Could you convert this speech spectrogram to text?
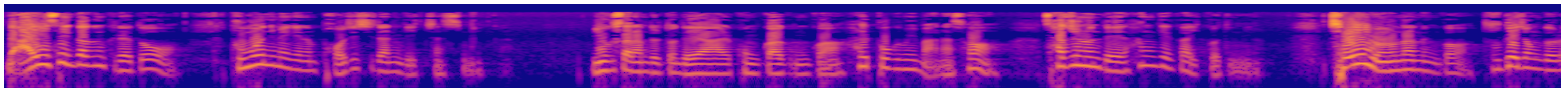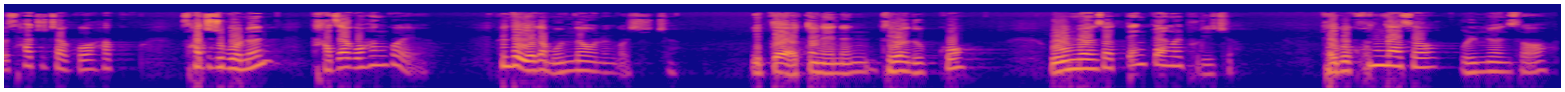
근데 아이 생각은 그래도 부모님에게는 버짓이라는 게 있지 않습니까? 미국 사람들도 내야 할 공과금과 할부금이 많아서 사주는 데 한계가 있거든요. 제일 원하는 거 두 개 정도를 사주자고 하고 사주고는 가자고 한 거예요. 그런데 얘가 못 나오는 것이죠. 이때 어떤 애는 들어 눕고 울면서 땡깡을 부리죠. 결국 혼나서 울면서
